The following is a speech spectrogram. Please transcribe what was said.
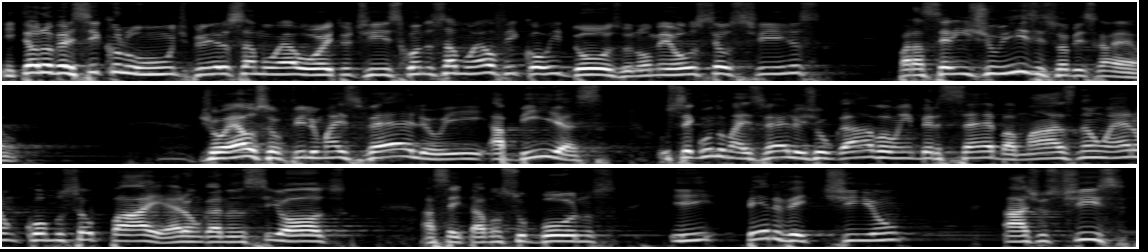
Então no versículo 1 de 1 Samuel 8 diz: Quando Samuel ficou idoso, nomeou seus filhos para serem juízes sobre Israel. Joel, seu filho mais velho, e Abias, o segundo mais velho julgavam em Berseba, mas não eram como seu pai, eram gananciosos, aceitavam subornos e pervertiam a justiça.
